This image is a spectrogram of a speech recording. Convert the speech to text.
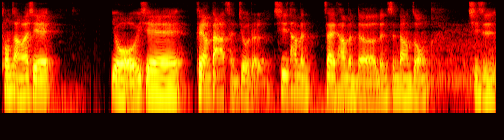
通常那些有一些非常大成就的人，其实他们在他们的人生当中，其实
